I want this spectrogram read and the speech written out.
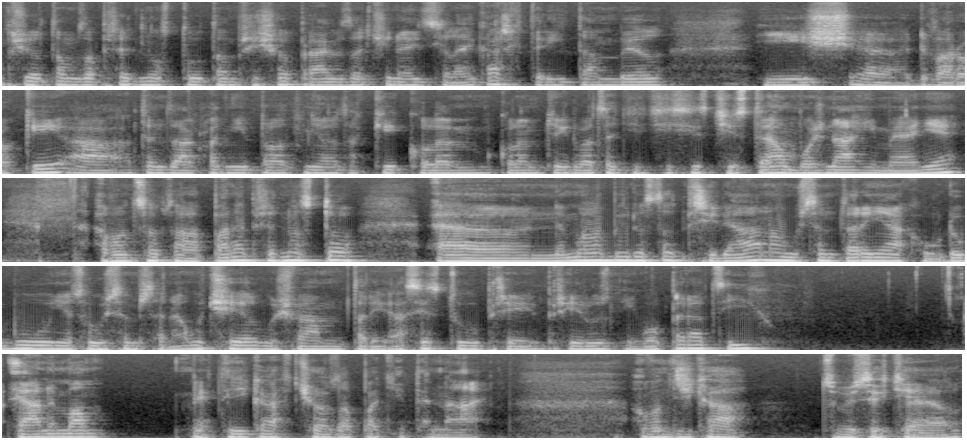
přišel tam za přednostou, tam přišel právě začínající lékař, který tam byl již eh, dva roky a ten základní plat měl taky kolem, kolem těch 20 tisíc čistého, možná i méně. A on se ptal, pane přednosto, nemohl bych dostat přidáno, už jsem tady nějakou dobu, něco už jsem se naučil, už vám tady asistuju při, při různých operacích. Já nemám jak ty říkáš, čeho zaplatit ten nájem. A on říká, co bys si chtěl?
